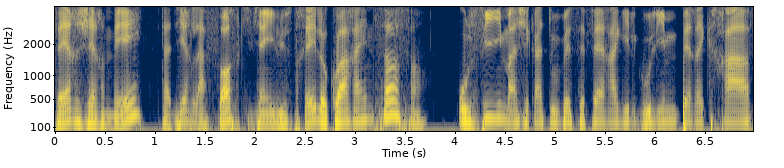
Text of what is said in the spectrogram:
faire germer, c'est-à-dire la force qui vient illustrer le Kohara Ensof. Ulfi, Mashekatu Sefer Agil Gulim, Perek Raf,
